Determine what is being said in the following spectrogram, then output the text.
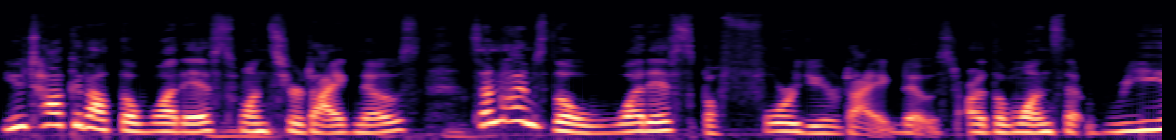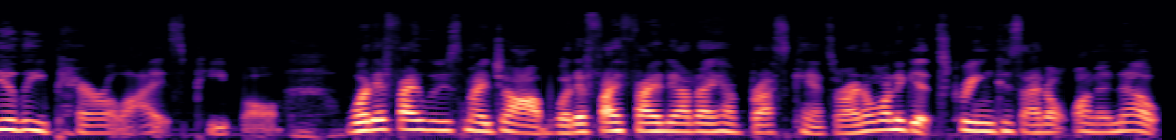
You talk about the what ifs mm-hmm. once you're diagnosed. Mm-hmm. Sometimes the what ifs before you're diagnosed are the ones that really paralyze people. Mm-hmm. What if I lose my job? What if I find out I have breast cancer? I don't want to get screened because I don't want to know.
